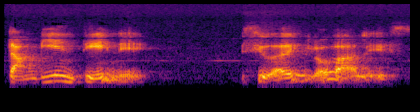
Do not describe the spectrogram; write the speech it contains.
también tiene ciudades globales,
